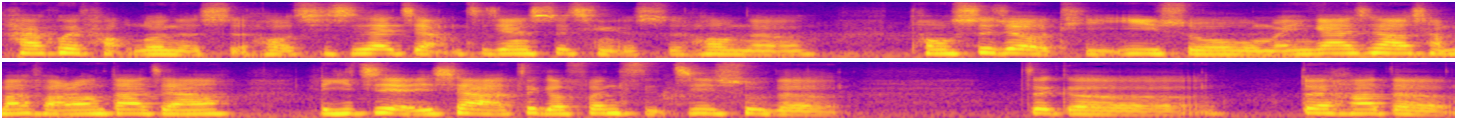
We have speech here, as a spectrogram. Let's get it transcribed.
开会讨论的时候，其实在讲这件事情的时候呢，同事就有提议说，我们应该是要想办法让大家理解一下这个分子技术的这个对它的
